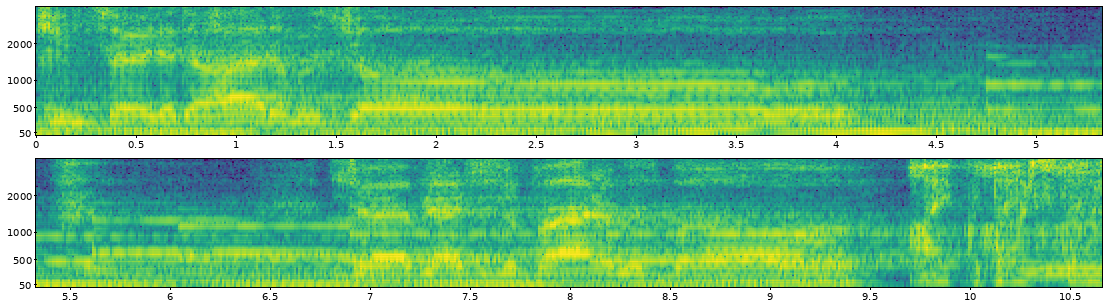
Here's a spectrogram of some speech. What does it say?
Kimseyle de aramız yok. Cepler şişi paramız bol. Aykut Arslan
